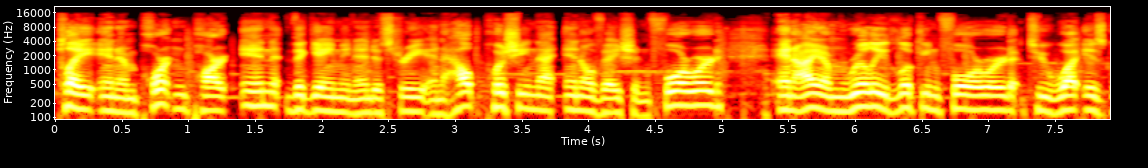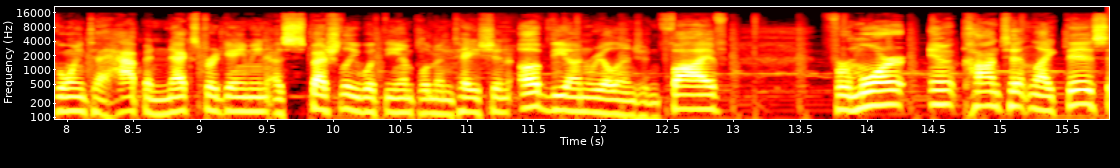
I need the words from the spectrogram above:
play an important part in the gaming industry and help pushing that innovation forward. And I am really looking forward to what is going to happen next for gaming, especially with the implementation of the Unreal Engine 5. For more content like this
